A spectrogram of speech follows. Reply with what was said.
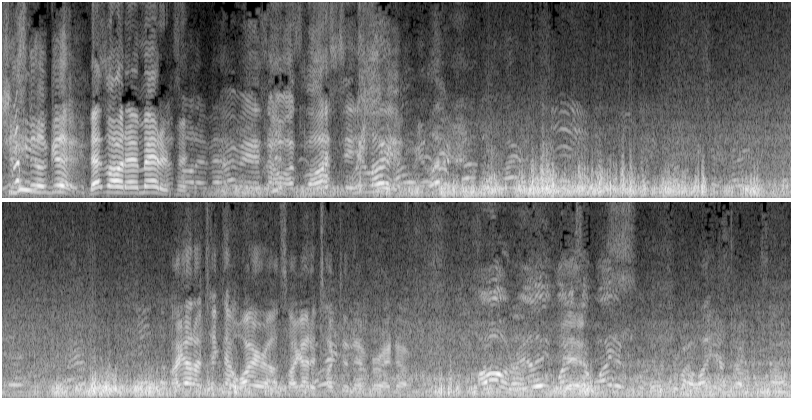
She's still good. That's all that matters. That's all that I matters. mean, it's almost lost it. We learned. We learned. Gotta take that wire out, so I got it tucked in there for right now. Oh, really? What is Yeah. the wire for? It was for my light stuff inside.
